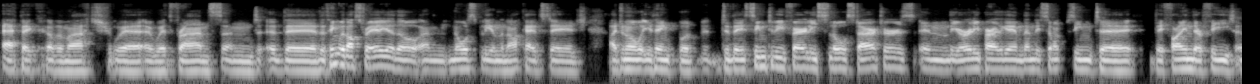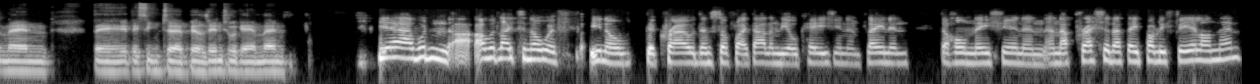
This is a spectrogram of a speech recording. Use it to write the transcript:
epic of a match with with France. And the the thing with Australia, though, and noticeably in the knockout stage, I don't know what you think, but do they seem to be fairly slow starters in the early part of the game? Then they seem to they find their feet, and then they they seem to build into a game. Then yeah, I wouldn't. I would like to know if you know the crowd and stuff like that, and the occasion, and playing in the home nation, and and that pressure that they probably feel on them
